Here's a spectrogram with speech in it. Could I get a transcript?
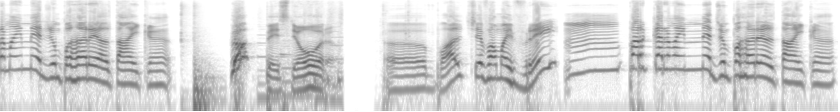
ar mai merge un păhărel, taică. Peste o oră. Uh, altceva mai vrei? Mm, parcă ar mai merge un păhărel, taică.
